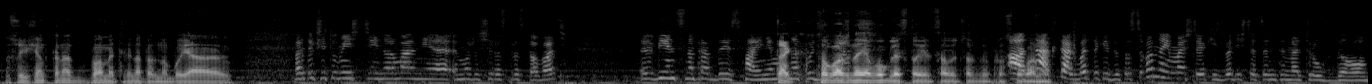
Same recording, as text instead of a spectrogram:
160 na 2 metry na pewno, bo ja Bartek się tu mieści normalnie, może się rozprostować, więc naprawdę jest fajnie. tak, Można podziwiać- ważne, ja w ogóle stoję cały czas A, wyprostowany. tak, tak, Bartek jest wyprostowany i ma jeszcze jakieś 20 cm do,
